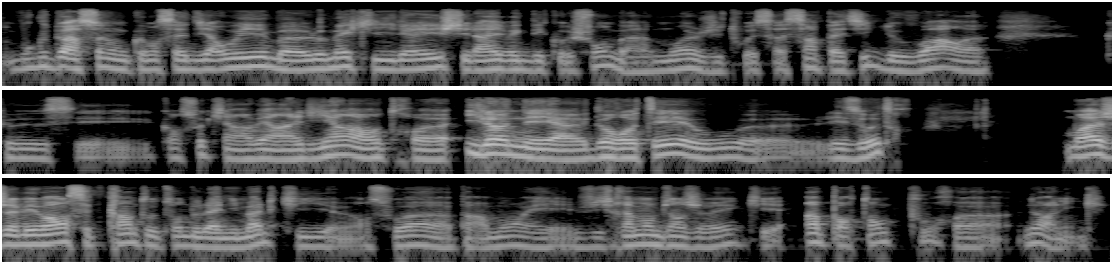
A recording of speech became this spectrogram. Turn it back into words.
beaucoup de personnes ont commencé à dire oui, bah, le mec, il est riche, il arrive avec des cochons. Bah, moi, j'ai trouvé ça sympathique de voir c'est qu'en soit qu'il y avait un lien entre Elon et Dorothée ou les autres. Moi, j'avais vraiment cette crainte autour de l'animal qui, en soi, apparemment, est vraiment bien gérée, qui est importante pour Neuralink.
